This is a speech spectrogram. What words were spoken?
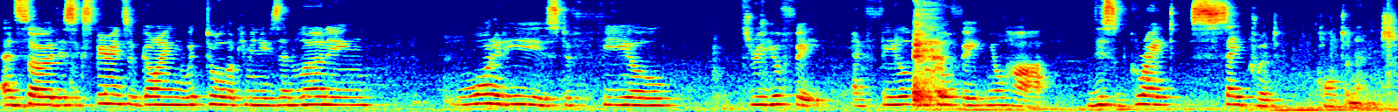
And so, this experience of going with, to all the communities and learning what it is to feel through your feet and feel with your feet and your heart this great sacred continent.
